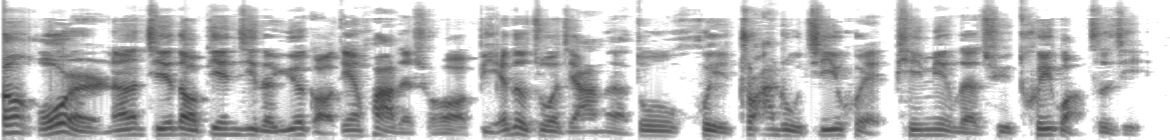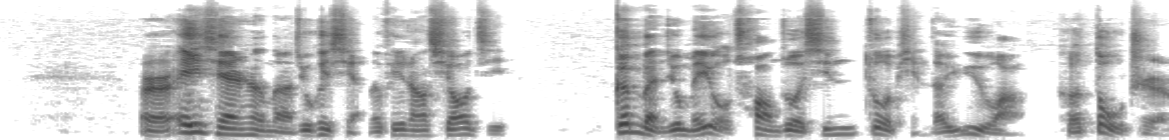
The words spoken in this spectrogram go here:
当偶尔呢接到编辑的约稿电话的时候，别的作家呢都会抓住机会拼命的去推广自己，而 A 先生呢就会显得非常消极，根本就没有创作新作品的欲望和斗志了。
